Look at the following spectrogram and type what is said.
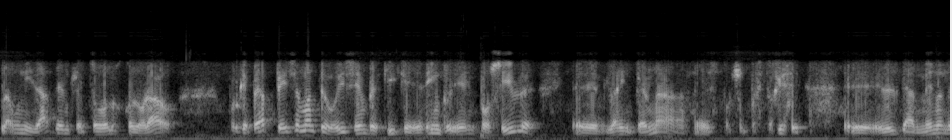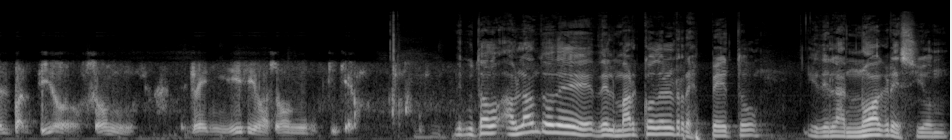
la unidad entre todos los colorados. Porque pese a hoy siempre aquí que es, imposible, eh, las internas, por supuesto que eh, al menos en el partido son reñidísimas, son quiqueros. Diputado, hablando de, del marco del respeto, y de la no agresión,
